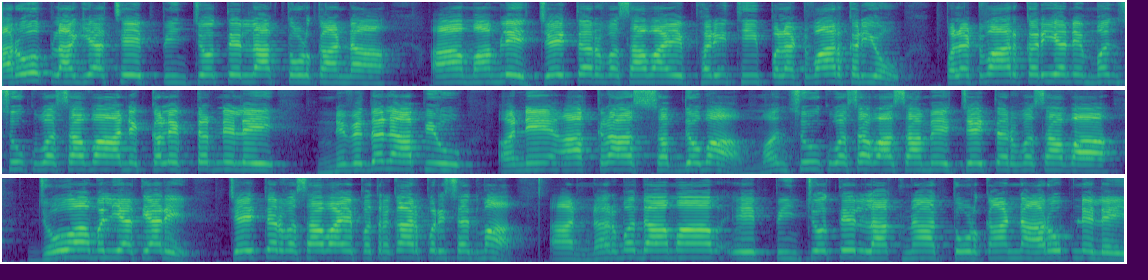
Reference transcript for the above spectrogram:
આરોપ લાગ્યા છે પિંચોતેર લાખ તોડકાંડના. આ મામલે ચૈતર વસાવાએ ફરીથી પલટવાર કર્યો. પલટવાર કરી અને મનસુખ વસાવા અને કલેક્ટરને લઈ નિવેદન આપ્યું અને આકરા શબ્દોમાં મનસુખ વસાવા સામે ચૈતર વસાવા જોવા મળ્યા ત્યારે ચૈતર વસાવાએ પત્રકાર પરિષદમાં આ નર્મદામાં એ પિંચોતેર લાખના તોડકાંડના આરોપને લઈ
